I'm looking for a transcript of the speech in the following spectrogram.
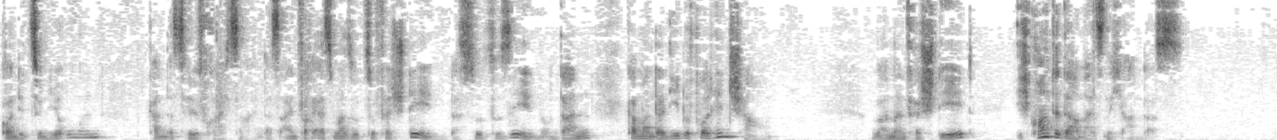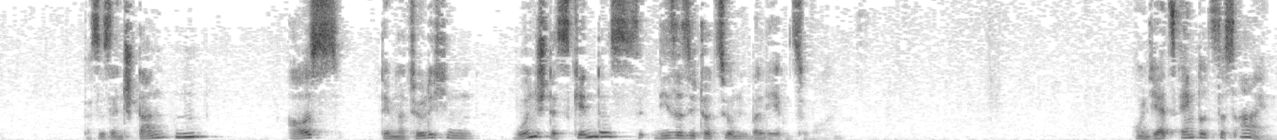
Konditionierungen, kann das hilfreich sein, das einfach erstmal so zu verstehen, das so zu sehen. Und dann kann man da liebevoll hinschauen, weil man versteht, ich konnte damals nicht anders. Das ist entstanden aus dem natürlichen Wunsch des Kindes, diese Situation überleben zu wollen. Und jetzt engt uns das ein.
